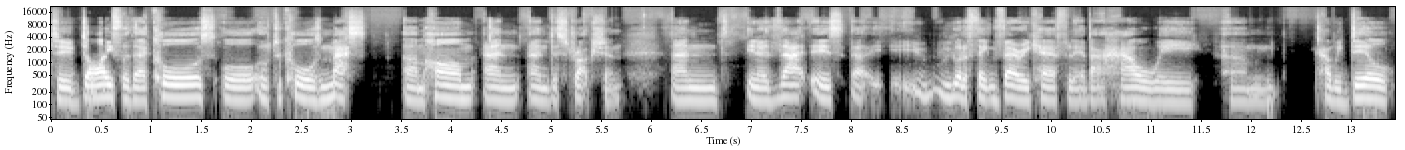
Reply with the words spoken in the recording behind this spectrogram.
to die for their cause or, or to cause mass um, harm and and destruction and you know that is uh, we've got to think very carefully about how we um, how we deal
